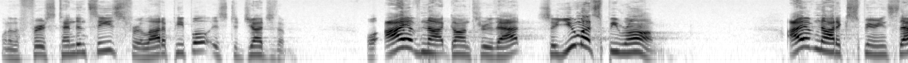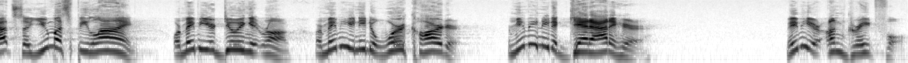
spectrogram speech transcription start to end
One of the first tendencies for a lot of people is to judge them. Well, I have not gone through that, so you must be wrong. I have not experienced that, so you must be lying. Or maybe you're doing it wrong. Or maybe you need to work harder. Or maybe you need to get out of here. Maybe you're ungrateful.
